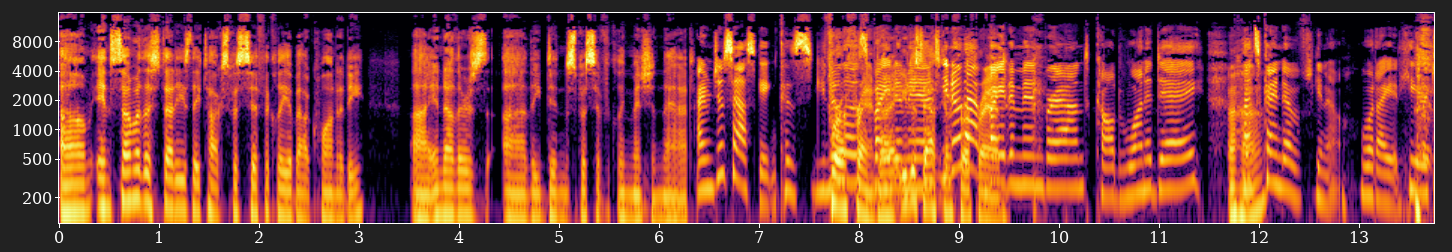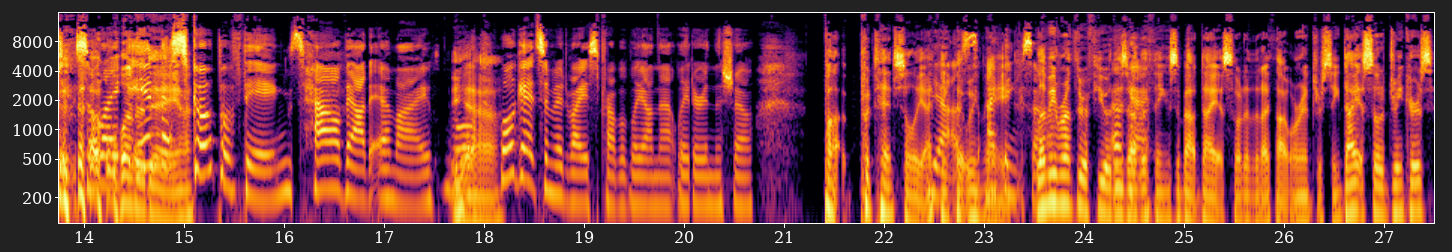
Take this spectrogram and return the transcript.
Um, in some of the studies, they talk specifically about quantity. Uh, in others, uh, they didn't specifically mention that. I'm just asking because you For know a those friend, right? vitamin, You're just asking you know for that vitamin brand called One a Day. Uh-huh. That's kind of you know what I adhere to. So like in day, the huh? scope of things, how bad am I? We'll, Yeah. we'll get some advice probably on that later in the show. Po- potentially, I think that we may. I think so. Let me run through a few of these Okay. other things about diet soda that I thought were interesting. Diet soda drinkers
